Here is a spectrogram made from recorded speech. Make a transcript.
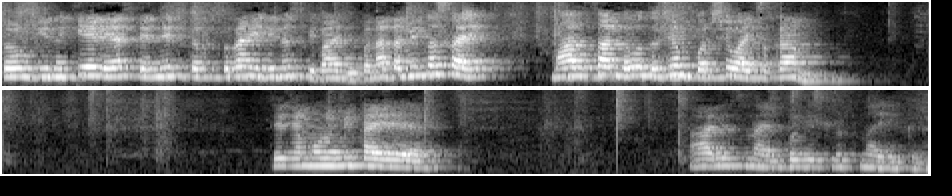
चौघीने केले असते नेतर राहिली नसती भाजी. पण आता मी कसं आहे माझं चाललं होतं झंपर शिवायचं काम. त्याच्यामुळं मी काय आलीच नाही बघितलंच नाही इकडं.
